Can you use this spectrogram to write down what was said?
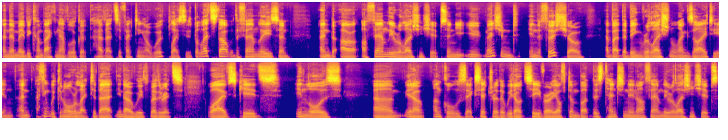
and then maybe come back and have a look at how that's affecting our workplaces but let's start with the families and and our, our family relationships and you, you mentioned in the first show about there being relational anxiety and and I think we can all relate to that you know with whether it's wives kids in-laws um, you know, uncles, etc., that we don't see very often. But there's tension in our family relationships.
